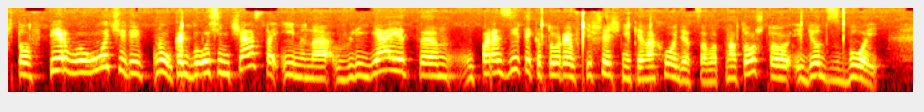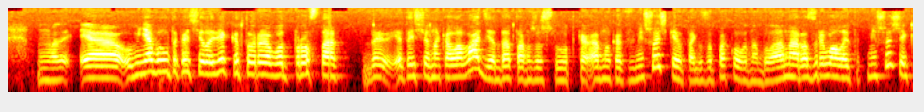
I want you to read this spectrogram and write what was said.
что в первую очередь, ну, как бы очень часто именно влияет эм, паразиты, которые в кишечнике находятся, вот на то, что идет сбой. Э, у меня был такой человек, который вот просто, это еще на Калаваде, да, там же вот оно как в мешочке так запаковано было, она разрывала этот мешочек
